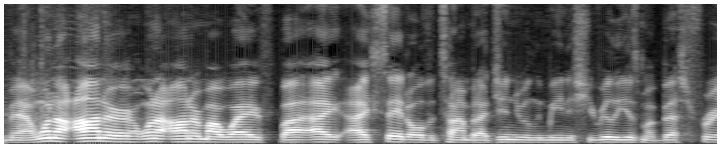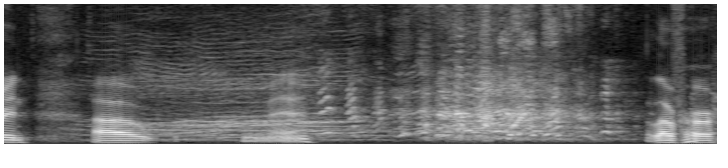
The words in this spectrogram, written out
Man, I want to honor, I want to honor my wife. But I, I say it all the time, but I genuinely mean it. She really is my best friend. Uh, man, love her.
